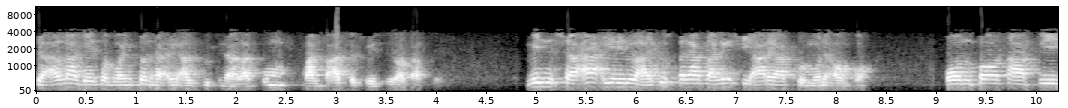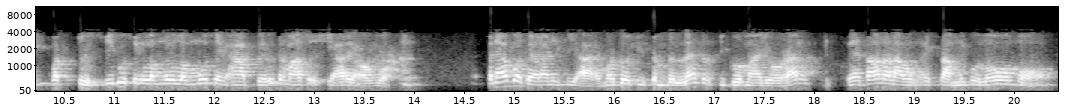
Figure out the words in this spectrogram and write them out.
Ja'alna gawe sapa ingsun hak ing al budna lakum manfaat kedue sira kabeh. Min sya'airillah iku setengah saking siare agamane Allah. Unta, sapi, wedhus iku sing lemu-lemu sing apik termasuk siare Allah. Kenapa darani siar? Mergo disembelih terus digo mayoran, nek ana wong Islam niku lomo.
